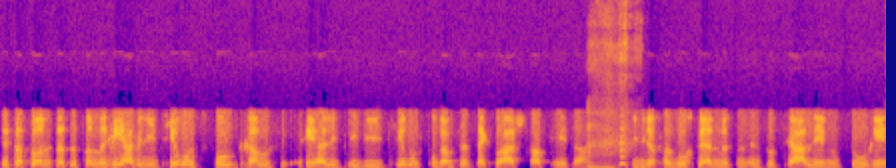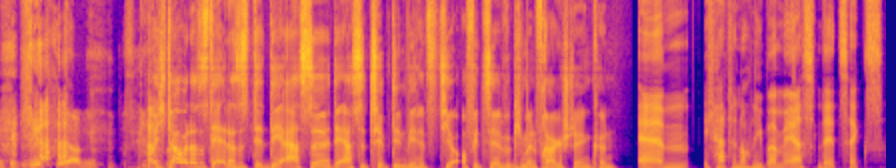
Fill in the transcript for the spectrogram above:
Ist das so ein, das ist so ein Rehabilitierungsprogramm, Rehabilitierungsprogramm für Sexualstraftäter, die wieder versucht werden müssen, ins Sozialleben zu reintegriert werden. Aber ich glaube, das ist, der, das ist der, der, erste, der erste Tipp, den wir jetzt hier offiziell wirklich mal in Frage stellen können. Ähm, ich hatte noch nie beim ersten Date Sex.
